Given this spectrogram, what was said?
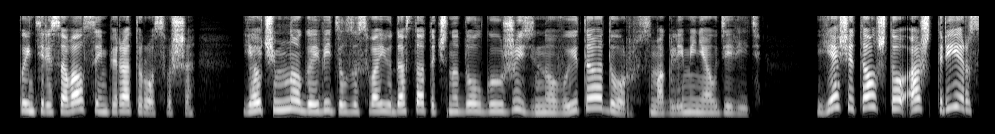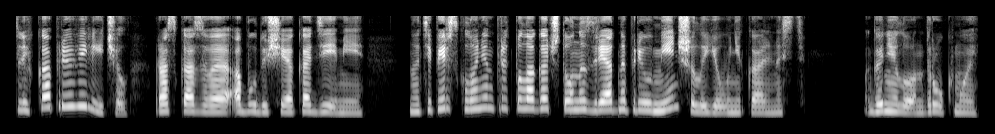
Поинтересовался император Освыша. Я очень многое видел за свою достаточно долгую жизнь, но вы, Теодор, смогли меня удивить. Я считал, что аж Триер слегка преувеличил, рассказывая о будущей академии, но теперь склонен предполагать, что он изрядно преуменьшил ее уникальность. Ганилон, друг мой,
